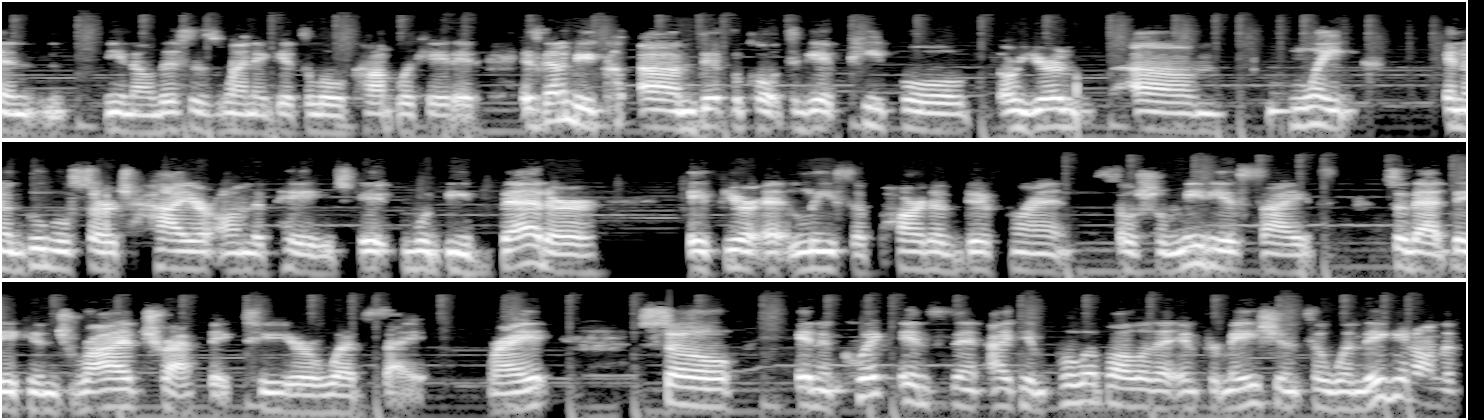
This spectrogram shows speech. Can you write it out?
And you know, this is when it gets a little complicated. It's going to be um, difficult to get people or your um, link in a Google search higher on the page. It would be better if you're at least a part of different social media sites so that they can drive traffic to your website, right? So, in a quick instant, I can pull up all of that information. So, when they get on the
